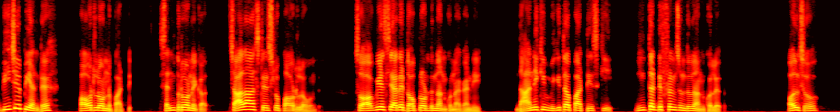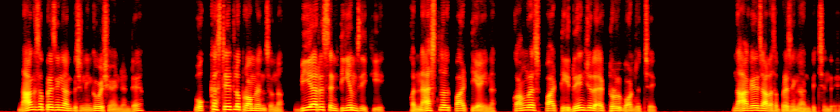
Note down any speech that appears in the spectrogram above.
BJP అంటే పవర్లో ఉన్న పార్టీ. సెంటర్లోనే కాదు చాలా స్టేట్స్లో పవర్లో ఉంది. సో ఆబ్వియస్లీ అదే టాప్లో ఉంటుంది అనుకున్నా కానీ దానికి మిగతా పార్టీస్కి ఇంత డిఫరెన్స్ ఉంటుందో అనుకోలేదు. ఆల్సో నాకు సర్ప్రైజింగ్గా అనిపించింది ఇంకో విషయం ఏంటంటే ఒక్క స్టేట్లో ప్రామినెన్స్ ఉన్న బీఆర్ఎస్ అండ్ టీఎంసీకి ఒక నేషనల్ పార్టీ అయిన కాంగ్రెస్ పార్టీ రేంజ్లో ఎలక్ట్రల్ బాండ్స్ వచ్చాయి. నాకైతే చాలా సర్ప్రైజింగ్గా అనిపించింది.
